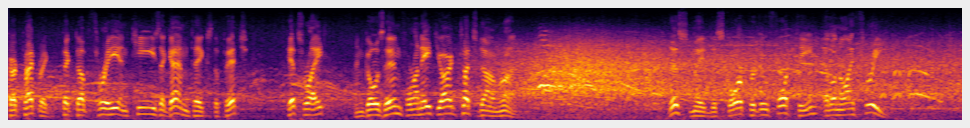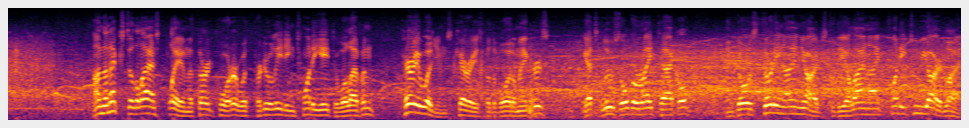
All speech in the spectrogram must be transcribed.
Kirkpatrick picked up three, and Keyes again takes the pitch, hits right, and goes in for an eight-yard touchdown run. This made the score Purdue 14, Illinois 3. On the next to the last play in the third quarter, with Purdue leading 28 to 11, Perry Williams carries for the Boilermakers, gets loose over right tackle, and goes 39 yards to the Illini 22-yard line.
